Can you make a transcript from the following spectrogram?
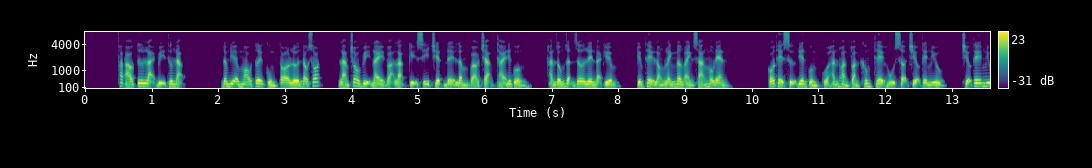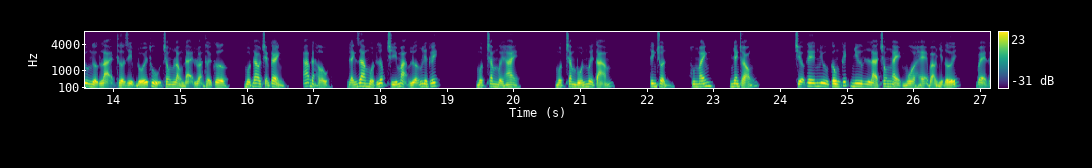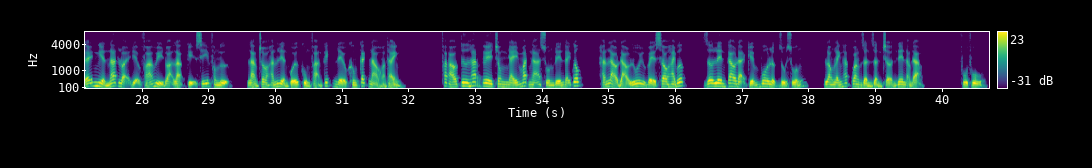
Pháp áo tư lại bị thương nặng. Đầm địa máu tươi cùng to lớn đau xót làm cho vị này đoạn lạc kỵ sĩ triệt để lâm vào trạng thái điên cuồng hắn giống giận dơ lên đại kiếm kiếm thể long lánh nâng ánh sáng màu đen. Có thể sự điên cuồng của hắn hoàn toàn không thể hù sợ triệu tên nhu triệu tên nhu ngược lại thừa dịp đối thủ trong lòng đại loạn thời cơ một đao chém cảnh áp đặt hầu đánh ra một lớp trí mạng lưỡng liên kích. 112, 148. tinh chuẩn hung mãnh nhanh chóng. Triệu tên nhu công kích như là trong ngày mùa hè bảo nhiệt đới vẻ gãy nghiền nát loại địa phá hủy đoạn lạc kỵ sĩ phòng ngự làm cho hắn liền cuối cùng phản kích đều không cách nào hoàn thành pháp áo tư hp trong nháy mắt ngã xuống đến đáy cốc, hắn lảo đảo lui về sau hai bước, giơ lên cao đại kiếm vô lực rủ xuống, long lánh hắc quang dần dần trở nên ảm đạm. Phù phù.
